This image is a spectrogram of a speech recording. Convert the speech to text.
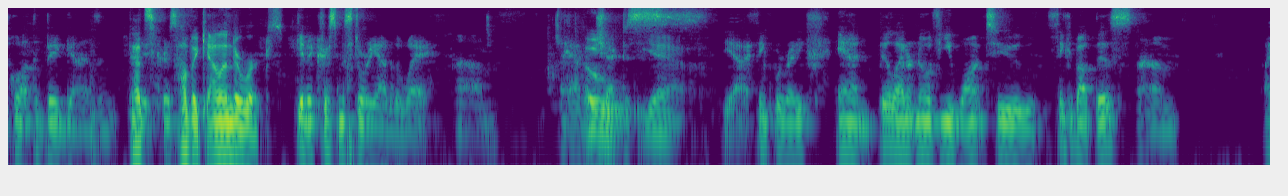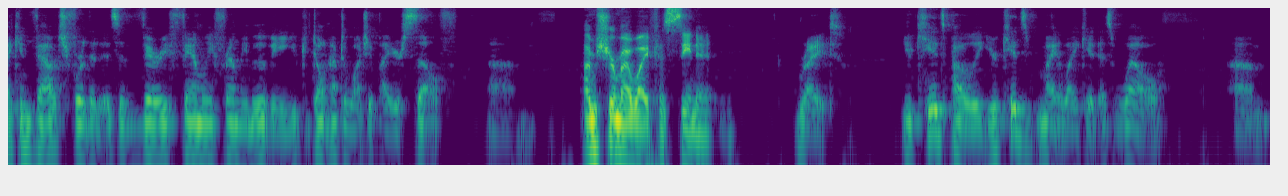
pull out the big guns and That's Christmas, how the calendar works. get a Christmas story out of the way. Um, I haven't Oh, checked. To s- yeah. yeah, I think we're ready. And Bill, I don't know if you want to think about this. Um, I can vouch for that. It's a very family-friendly movie. You don't have to watch it by yourself. Um, I'm sure my wife has seen it. Right. Your kids probably your kids might like it as well. Um,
